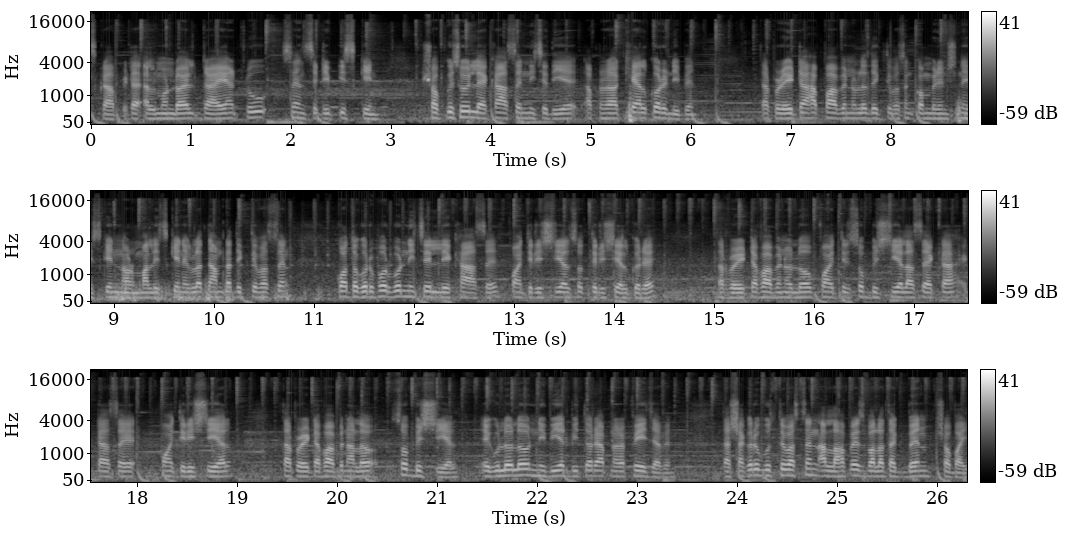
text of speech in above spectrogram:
স্ক্রাব এটা almond oil dry to sensitive skin সব কিছুই লেখা আছে নিচে দিয়ে। আপনারা খেয়াল করে নেবেন। তারপরে এটা পাবেন হলে দেখতে পাচ্ছেন কম্বিনেশন স্কিন নর্মাল স্কিন এগুলোর দামটা দেখতে পাচ্ছেন। কত করে পড়ব? নিচে লেখা আছে, পঁয়ত্রিশ রিয়াল, ছত্রিশ রিয়াল করে। তারপর এটা পাবেন হলো পঁয়ত্রিশ, চব্বিশ রিয়াল আছে একটা একটা আছে পঁয়ত্রিশ রিয়াল। তারপর এটা পাবেন হলো চব্বিশ রিয়াল। এগুলো হলো নিবিয়ার ভিতরে আপনারা পেয়ে যাবেন। তা আশা করি বুঝতে পারছেন। আল্লাহ হাফেজ, ভালো থাকবেন সবাই।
